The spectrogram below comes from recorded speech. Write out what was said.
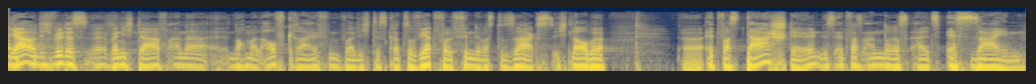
Ja, und ich will das, äh, wenn ich darf, Anna, äh, nochmal aufgreifen, weil ich das gerade so wertvoll finde, was du sagst. Ich glaube, äh, etwas darstellen ist etwas anderes als es sein.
